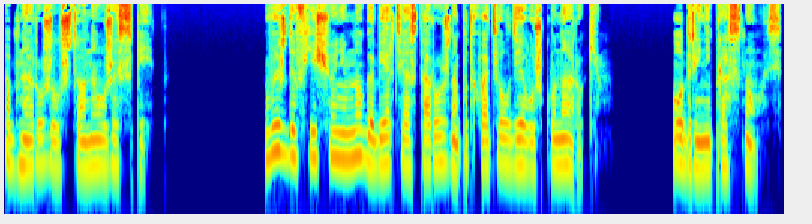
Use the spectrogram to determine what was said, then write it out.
обнаружил, что она уже спит. Выждав еще немного, Берти осторожно подхватил девушку на руки. Одри не проснулась.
